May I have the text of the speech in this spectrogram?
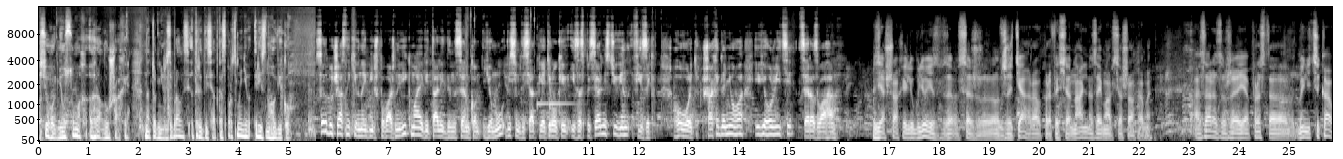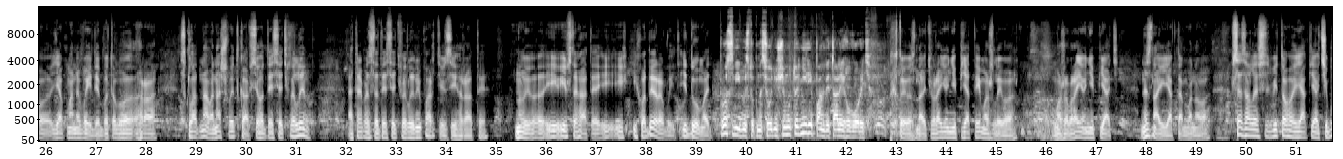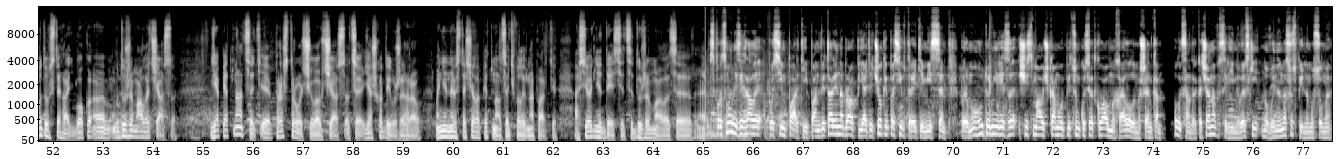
Сьогодні у Сумах грали у шахи. На турнір зібрались три десятка спортсменів різного віку. Серед учасників найбільш поважний вік має Віталій Денисенко. Йому 85 років, і за спеціальністю він фізик. Говорить, шахи для нього і в його віці це розвага. Я шахи люблю і за все ж життя грав професіонально, займався шахами. А зараз вже я просто мені цікаво, як в мене вийде, бо то гра складна, вона швидка, всього 10 хвилин, а треба за 10 хвилин і партію зіграти. Ну і, і, і встигати, і, і, і ходи робити, і думати. Про свій виступ на сьогоднішньому турнірі пан Віталій говорить. Хто його знає, в районі п'яти, можливо, може в районі п'ять. Не знаю, як там воно. Все залежить від того, як я чи буду встигати, бо е, дуже мало часу. Я 15 е, прострочував час. Оце я ж ходив вже грав. Мені не вистачало 15 хвилин на партію, а сьогодні 10. Це дуже мало. Це е, Спортсмени зіграли по сім партій. Пан Віталій набрав 5 очок і посів третє місце. Перемогу у турнірі з шістьма очками у підсумку святкував Михайло Лемешенка. Олександр Качанов, Сергій Мілевський. Новини на Суспільному. Суми.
